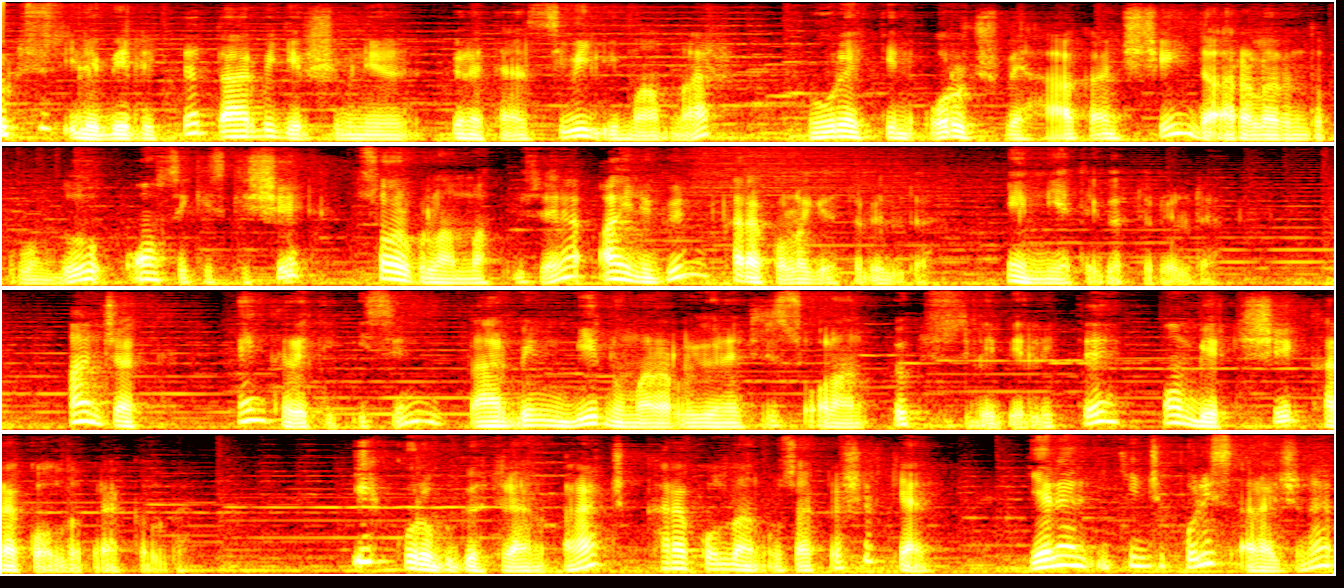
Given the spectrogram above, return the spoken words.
Öksüz ile birlikte darbe girişimini yöneten sivil imamlar, Nurettin Oruç ve Hakan Çiçek'in de aralarında bulunduğu 18 kişi sorgulanmak üzere aynı gün karakola götürüldü. Emniyete götürüldü. Ancak en kritik isim darbenin bir numaralı yöneticisi olan Öksüz ile birlikte 11 kişi karakolda bırakıldı. İlk grubu götüren araç karakoldan uzaklaşırken gelen ikinci polis aracına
